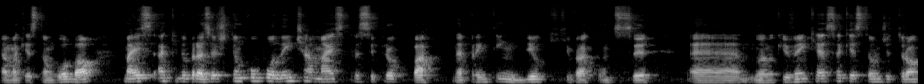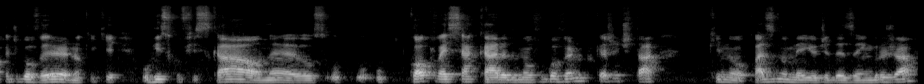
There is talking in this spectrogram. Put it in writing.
é uma questão global, mas aqui no Brasil a gente tem um componente a mais para se preocupar, né? Para entender o que, que vai acontecer é, no ano que vem, que é essa questão de troca de governo, que, que o risco fiscal, né, os, o, o, qual que vai ser a cara do novo governo, porque a gente está quase no meio de dezembro já,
